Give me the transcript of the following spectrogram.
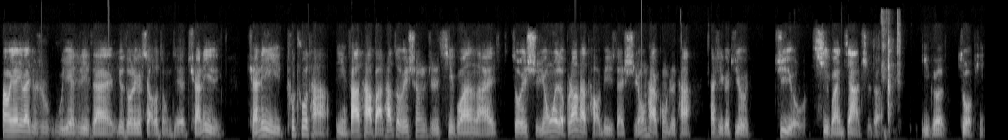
翻过页一百九十五页，这里在又做了一个小的总结，权力权力突出它，引发它，把它作为生殖器官来作为使用，为了不让它逃避，在使用它控制它，它是一个具有具有器官价值的一个作品，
